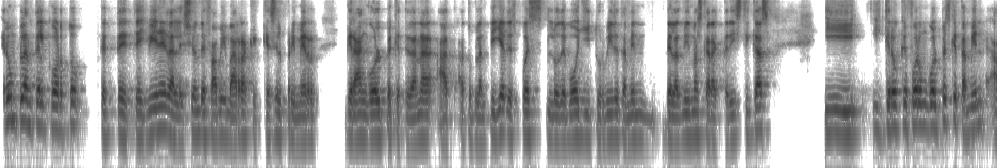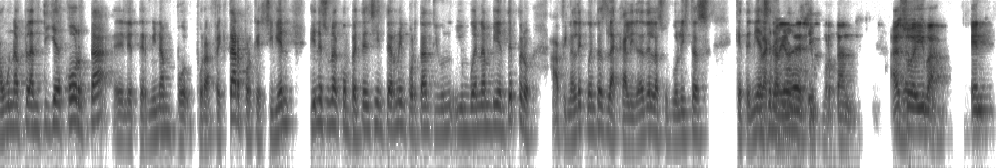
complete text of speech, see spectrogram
era un plantel corto, te, te, viene la lesión de Fabi Barra, que, que, es el primer gran golpe que te dan a, a, tu plantilla, después lo de Boyi y Turbide también de las mismas características, y, y, creo que fueron golpes que también a una plantilla corta eh, le terminan por, por, afectar, porque si bien tienes una competencia interna importante y un, y un, buen ambiente, pero a final de cuentas la calidad de las futbolistas que tenías la calidad es importante. A eso iba. En,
